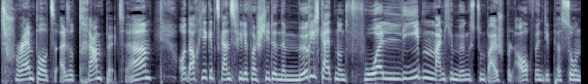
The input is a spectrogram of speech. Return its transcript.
trampled, also trampelt. Ja. Und auch hier gibt's ganz viele verschiedene Möglichkeiten und Vorlieben. Manche mögen es zum Beispiel auch, wenn die Person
